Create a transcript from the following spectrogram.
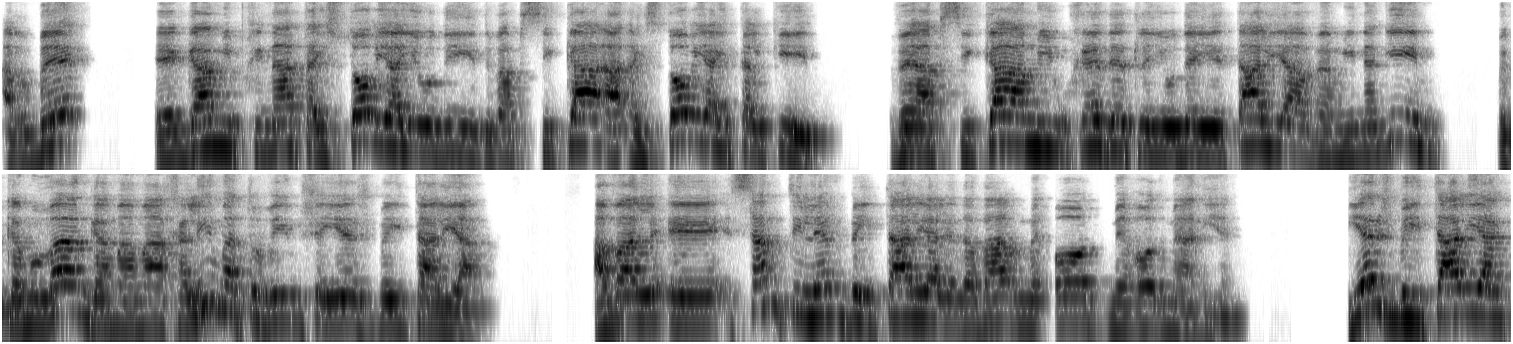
הרבה, גם מבחינת ההיסטוריה היהודית והפסיקה, ההיסטוריה האיטלקית והפסיקה המיוחדת ליהודי איטליה והמנהגים, וכמובן גם המאכלים הטובים שיש באיטליה. אבל uh, שמתי לב באיטליה לדבר מאוד מאוד מעניין. יש באיטליה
